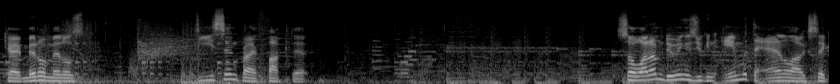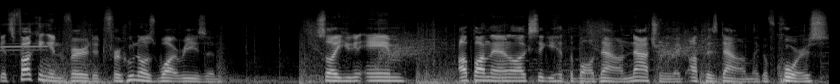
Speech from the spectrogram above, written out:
Okay, middle middle's decent, but I fucked it. So what I'm doing is you can aim with the analog stick. It's fucking inverted for who knows what reason. So like you can aim up on the analog stick, you hit the ball down naturally. Like up is down, like of course.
